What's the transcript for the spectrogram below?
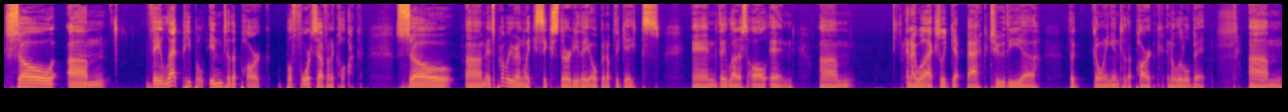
So, um, they let people into the park before seven o'clock. So um, it's probably around like six thirty. They open up the gates and they let us all in. Um, and I will actually get back to the uh, the going into the park in a little bit. Um,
